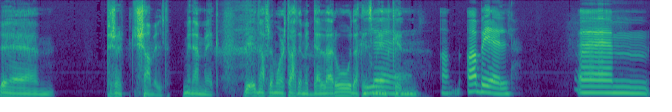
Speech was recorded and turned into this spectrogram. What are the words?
ehm, biex xamilt minn emmek. Naf li mor taħdem id-dellaru, dak iż-żmien kien. Qabel, ehm,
